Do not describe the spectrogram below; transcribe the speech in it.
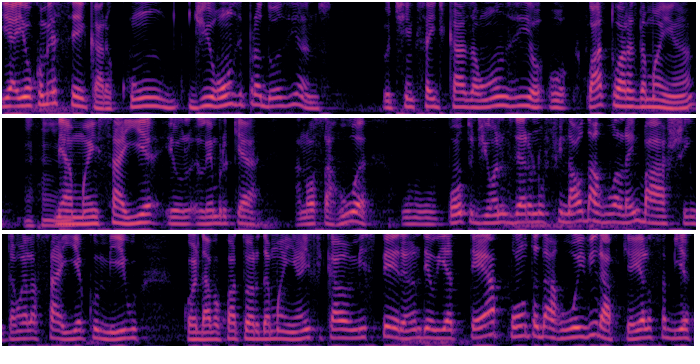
E aí eu comecei, cara, com de 11 para 12 anos. Eu tinha que sair de casa 11, ou- ou 4 horas da manhã. Uhum. Minha mãe saía, eu lembro que a, a nossa rua, o ponto de ônibus era no final da rua, lá embaixo. Então ela saía comigo, acordava 4 horas da manhã e ficava me esperando. Eu ia até a ponta da rua e virar, porque aí ela sabia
